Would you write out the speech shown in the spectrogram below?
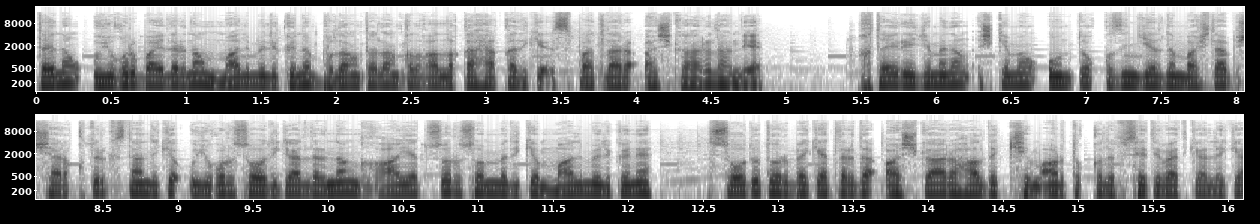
Xitoyning uyg'ur boylarining mol mulkini bulang talang qilganligi haqidagi isbotlar oshkorlandi. Xitoy rejimining 2019 yildan boshlab sharqi turkistondagi uyg'ur savdogarlarining g'oyat zo'r summadagi mol mulkini savdo to'r bekatlarida oshkora holda kim ortiq qilib setayotganligi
